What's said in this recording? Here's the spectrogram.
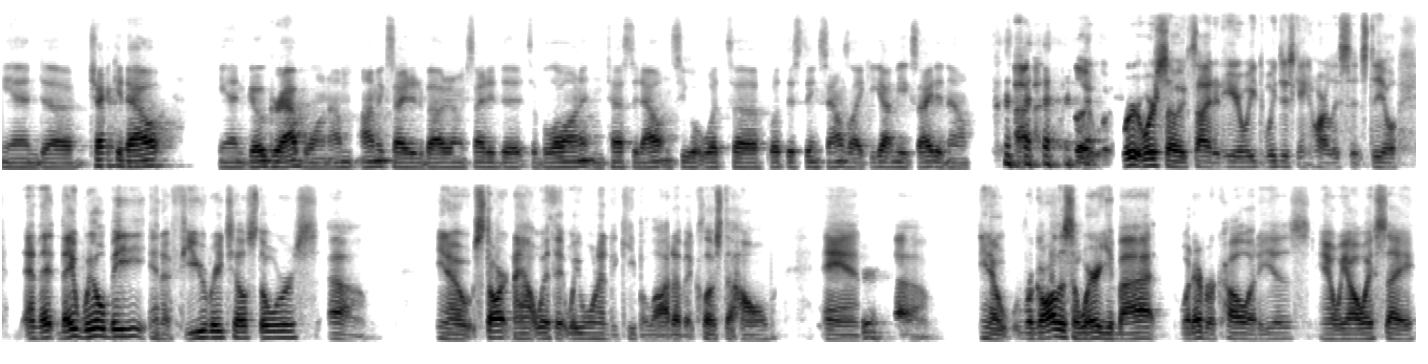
and uh, check it out and go grab one. I'm I'm excited about it. I'm excited to to blow on it and test it out and see what what uh, what this thing sounds like. You got me excited now. uh, look, we're we're so excited here. We we just can't hardly sit still, and they they will be in a few retail stores. Um, you know, starting out with it, we wanted to keep a lot of it close to home, and sure. um, you know, regardless of where you buy it, whatever call it is, you know, we always say,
